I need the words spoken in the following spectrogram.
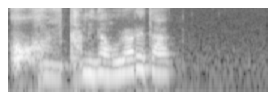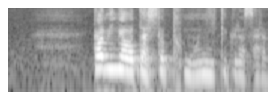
ここに神がおられた。神が私と共にいてくださる。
